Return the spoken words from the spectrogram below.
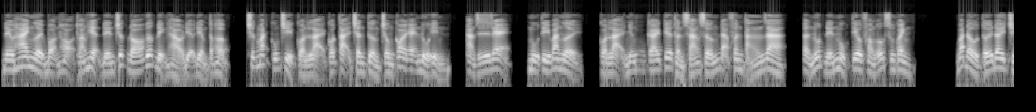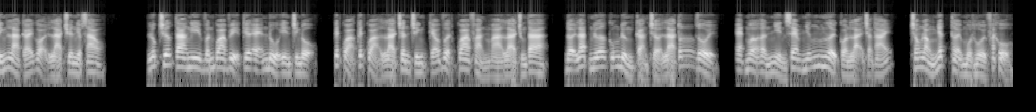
Đều hai người bọn họ thoáng hiện đến trước đó ước định hảo địa điểm tập hợp trước mắt cũng chỉ còn lại có tại chân tường trông coi ẹn đủ ỉn ản dì dẹ mụ tì ba người còn lại những cái kia thần sáng sớm đã phân tán ra, ẩn nút đến mục tiêu phòng ốc xung quanh. Bắt đầu tới đây chính là cái gọi là chuyên nghiệp sao. Lúc trước ta nghi vấn qua vị kia én đủ in trình độ, kết quả kết quả là chân chính kéo vượt qua phản mà là chúng ta, đợi lát nữa cũng đừng cản trở là tốt rồi. Ẹn mờ ẩn nhìn xem những người còn lại trạng thái, trong lòng nhất thời một hồi phát khổ,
